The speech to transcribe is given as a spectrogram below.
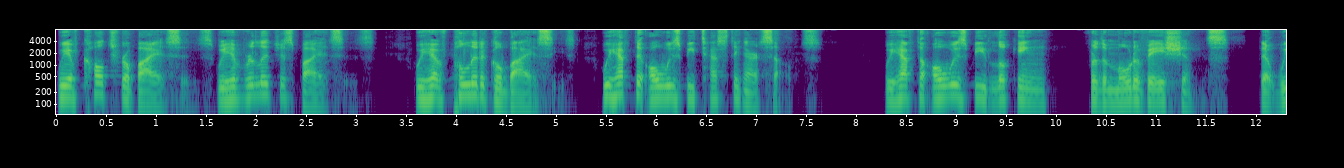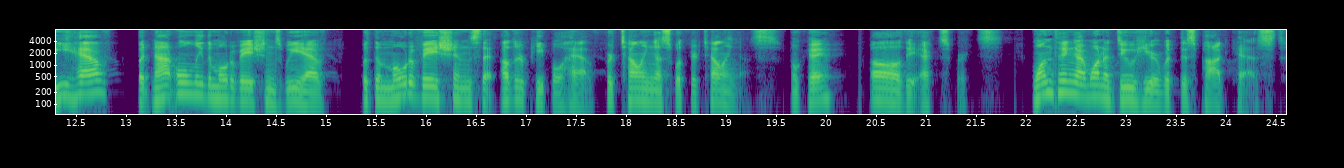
We have cultural biases. We have religious biases. We have political biases. We have to always be testing ourselves. We have to always be looking for the motivations that we have, but not only the motivations we have, but the motivations that other people have for telling us what they're telling us. Okay? Oh, the experts. One thing I want to do here with this podcast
